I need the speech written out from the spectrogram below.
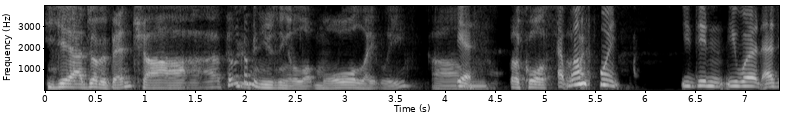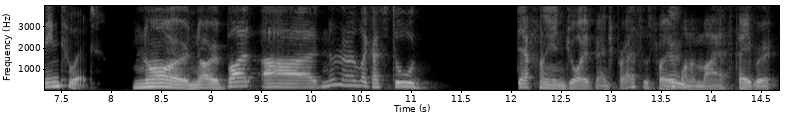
Yeah, I do have a bench. Uh, I feel like I've been using it a lot more lately. Um, Yes. but of course, At one I- point, you didn't. You weren't as into it. no, no, but uh, no, no. Like I still definitely enjoy bench press. It's probably Mm. one of my favorite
